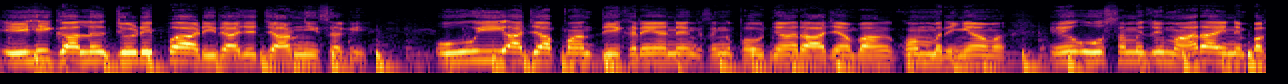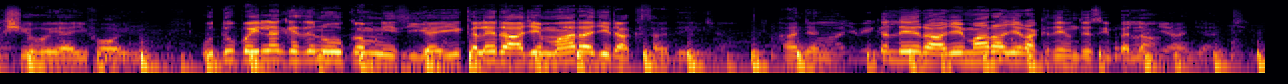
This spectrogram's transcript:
ਇਹੀ ਗੱਲ ਜਿਹੜੇ ਪਹਾੜੀ ਰਾਜੇ ਜਰ ਨਹੀਂ ਸਕੇ। ਉਹ ਹੀ ਅੱਜ ਆਪਾਂ ਦੇਖ ਰਹੇ ਹਾਂ ਨਿਹੰਗ ਸਿੰਘ ਫੌਜਾਂ ਰਾਜਿਆਂ ਵਾਂਗ ਘੁੰਮ ਰਹੀਆਂ ਵਾ। ਇਹ ਉਸ ਸਮੇਂ ਤੋਂ ਹੀ ਮਹਾਰਾਜ ਨੇ ਬਖਸ਼ੀ ਹੋਇਆ ਜੀ ਫੌਜ ਨੂੰ। ਉਦੋਂ ਪਹਿਲਾਂ ਕਿਸੇ ਨੂੰ ਹੁਕਮ ਨਹੀਂ ਸੀਗਾ ਜੀ। ਇਕੱਲੇ ਰਾਜੇ ਮਹਾਰਾਜੇ ਰੱਖ ਸਕਦੇ ਜੀ ਹਾਂਜੀ ਹਾਂਜੀ। ਅੱਜ ਵੀ ਇਕੱਲੇ ਰਾਜੇ ਮਹਾਰਾਜੇ ਰੱਖਦੇ ਹੁੰਦੇ ਸੀ ਪਹਿਲਾਂ। ਹਾਂਜੀ ਹਾਂਜੀ ਹਾਂਜੀ।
